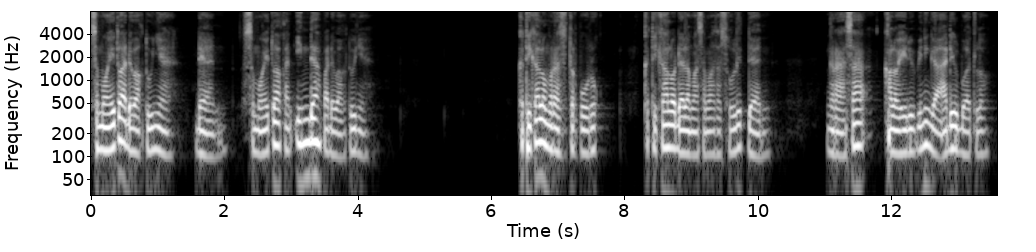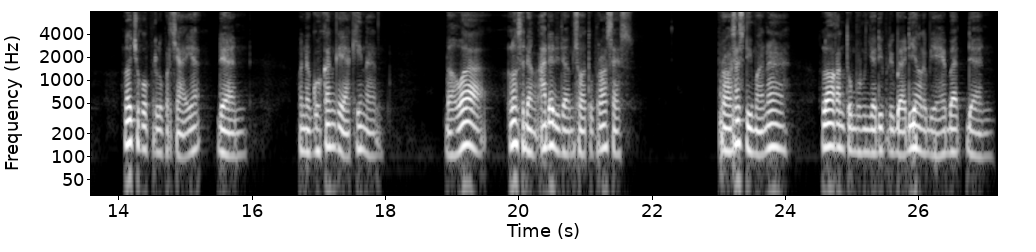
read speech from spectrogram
Semua itu ada waktunya dan semua itu akan indah pada waktunya. Ketika lo merasa terpuruk, ketika lo dalam masa-masa sulit dan ngerasa kalau hidup ini gak adil buat lo, lo cukup perlu percaya dan meneguhkan keyakinan bahwa lo sedang ada di dalam suatu proses. Proses di mana lo akan tumbuh menjadi pribadi yang lebih hebat dan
